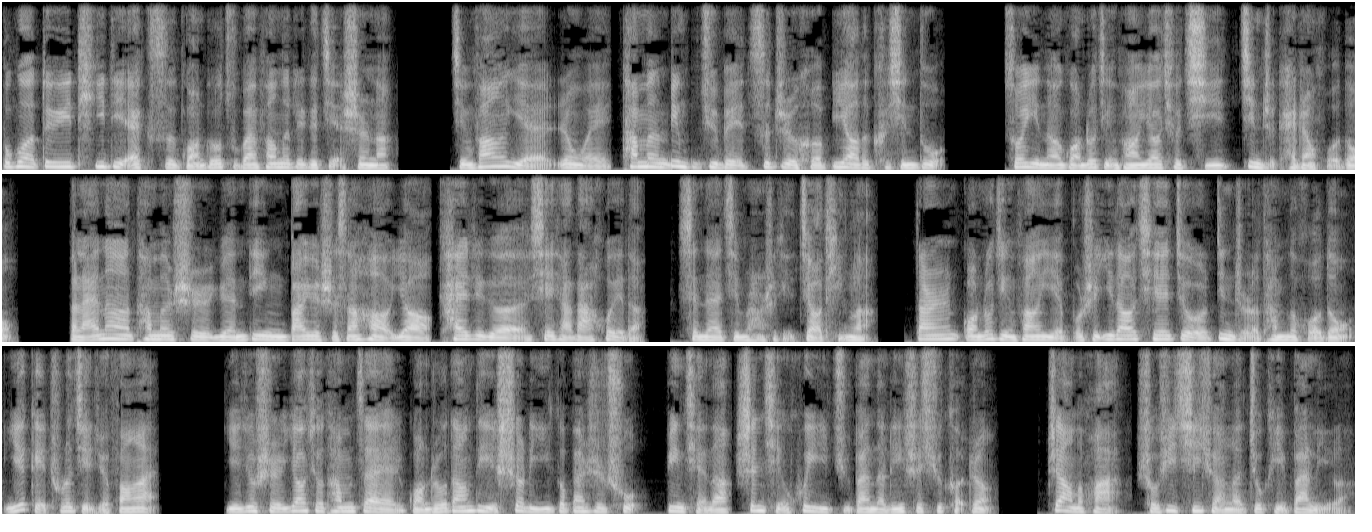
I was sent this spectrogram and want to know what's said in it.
不过，对于 T D X 广州主办方的这个解释呢，警方也认为他们并不具备资质和必要的可信度，所以呢，广州警方要求其禁止开展活动。本来呢，他们是原定八月十三号要开这个线下大会的，现在基本上是给叫停了。当然，广州警方也不是一刀切就禁止了他们的活动，也给出了解决方案，也就是要求他们在广州当地设立一个办事处，并且呢，申请会议举办的临时许可证。这样的话，手续齐全了就可以办理了。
